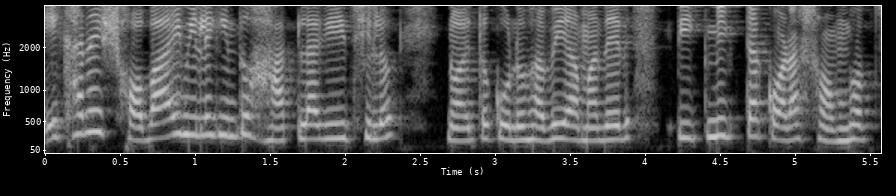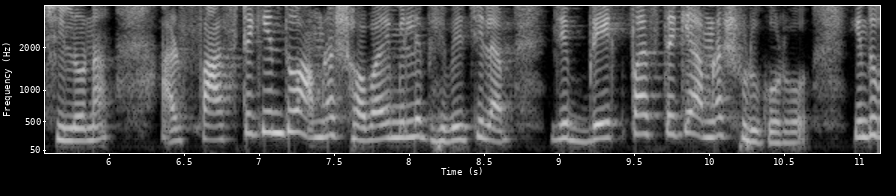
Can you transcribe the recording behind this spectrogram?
এখানে সবাই মিলে কিন্তু হাত লাগিয়েছিল, নয়তো কোনোভাবেই আমাদের পিকনিকটা করা সম্ভব ছিল না। আর ফার্স্টে কিন্তু আমরা সবাই মিলে ভেবেছিলাম যে ব্রেকফাস্ট থেকে আমরা শুরু করব। কিন্তু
